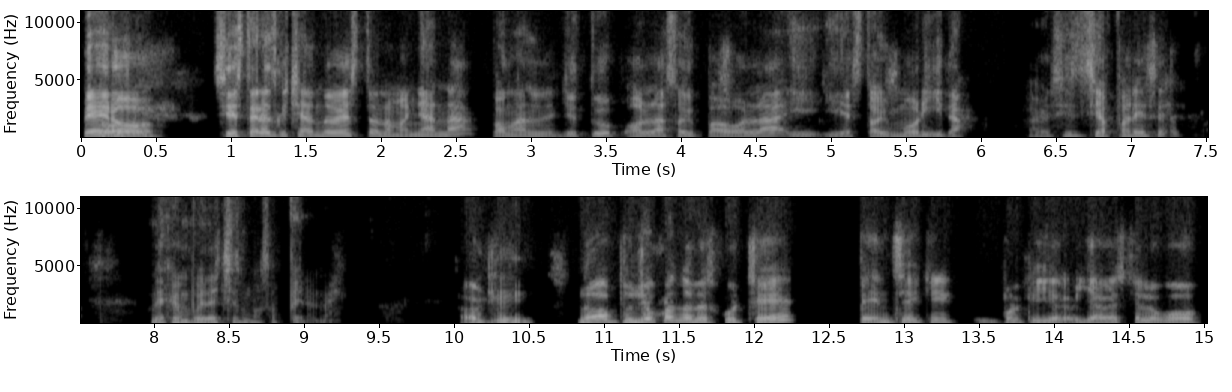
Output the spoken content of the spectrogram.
Pero si están escuchando esto en la mañana, pónganle en YouTube, hola, soy Paola y, estoy morida. A ver si, si aparece. Dejen voy de chismosa, espérenme. Ok. No, pues yo cuando lo escuché, pensé que, porque ya, ya ves que luego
